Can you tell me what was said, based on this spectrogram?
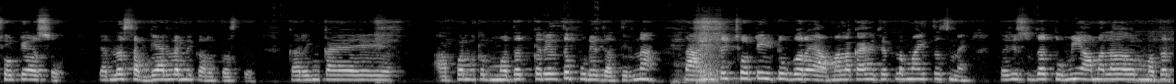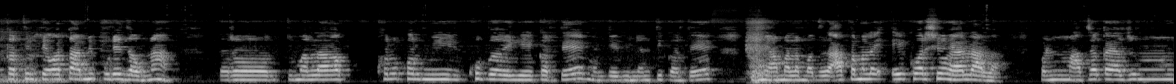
छोटे असो त्यांना सगळ्यांना मी करत असते. कारण काय आपण क मदत करेल तर पुढे जातील ना. तर आम्ही तर छोटे यूट्यूबर आहे आम्हाला काय ह्याच्यातलं माहीतच नाही. तरीसुद्धा तुम्ही आम्हाला मदत करतील तेव्हा तर आम्ही पुढे जाऊ ना. तर तुम्हाला खरोखर मी खूप हे करते म्हणजे विनंती करते. तुम्ही आम्हाला मदत आता मला एक वर्ष व्हायला आला. पण माझं काय अजून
